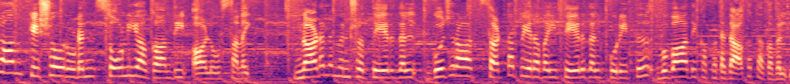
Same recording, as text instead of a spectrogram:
பிரசாந்த் கிஷோருடன் சோனியா காந்தி ஆலோசனை. நாடாளுமன்ற தேர்தல் குஜராத் சட்டப்பேரவை தேர்தல் குறித்து விவாதிக்கப்பட்டதாக தகவல்.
